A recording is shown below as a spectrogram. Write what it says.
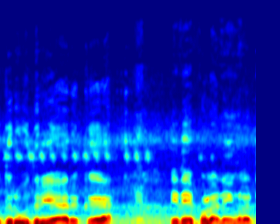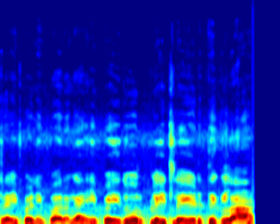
உதிரி உதிரியாக இருக்குது இதே போல் நீங்களும் ட்ரை பண்ணி பாருங்கள் இப்போ இது ஒரு பிளேட்டில் எடுத்துக்கலாம்.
